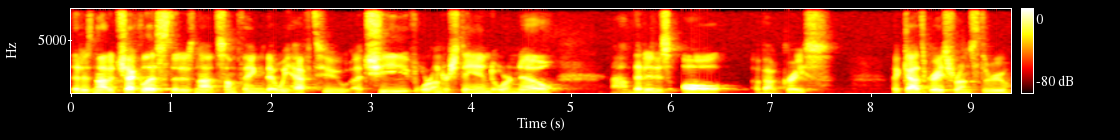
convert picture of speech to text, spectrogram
That is not a checklist, that is not something that we have to achieve or understand or know, um, that it is all about grace, that God's grace runs through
